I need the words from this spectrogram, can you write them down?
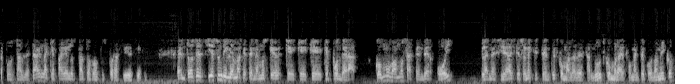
responsable, sea la que pague los platos rotos, por así decirlo. Entonces, sí es un dilema que tenemos que, que, que, que, ponderar cómo vamos a atender hoy las necesidades que son existentes, como la de salud, como la de fomento económico,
